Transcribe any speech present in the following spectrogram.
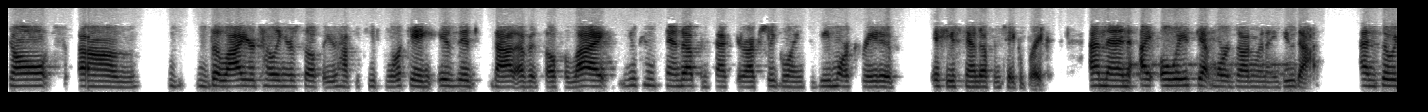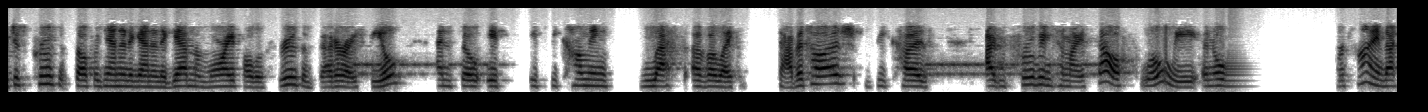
don't um the lie you're telling yourself that you have to keep working, is it that of itself a lie? You can stand up. In fact, you're actually going to be more creative if you stand up and take a break. And then I always get more done when I do that. And so it just proves itself again and again and again. The more I follow through, the better I feel. And so it's, it's becoming less of a like sabotage because I'm proving to myself slowly and over time that,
